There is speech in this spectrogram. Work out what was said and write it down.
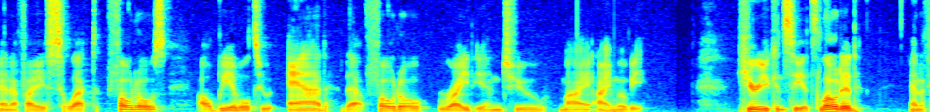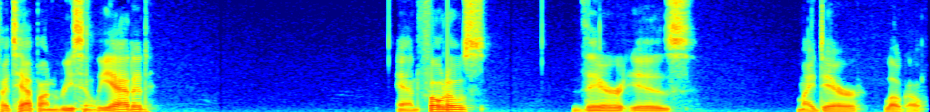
and if I select Photos, I'll be able to add that photo right into my iMovie. Here you can see it's loaded, and if I tap on Recently Added and Photos, there is my Dare logo.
